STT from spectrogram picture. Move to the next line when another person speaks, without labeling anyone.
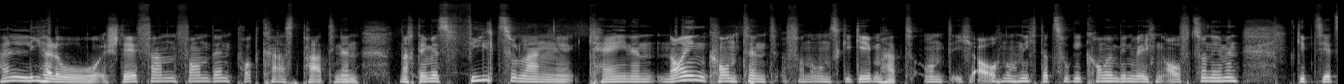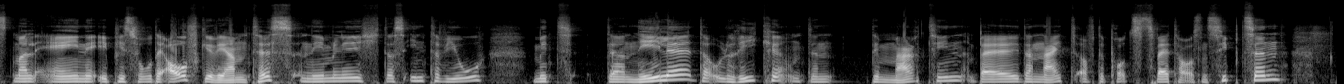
Hallo, Stefan von den Podcast-Partinnen. Nachdem es viel zu lange keinen neuen Content von uns gegeben hat und ich auch noch nicht dazu gekommen bin, welchen aufzunehmen, gibt es jetzt mal eine Episode Aufgewärmtes, nämlich das Interview mit der Nele, der Ulrike und den, dem Martin bei der Night of the Pots 2017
